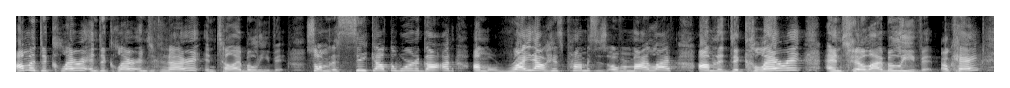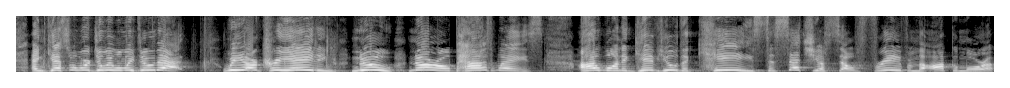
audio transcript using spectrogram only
I'm gonna declare it and declare it and declare it until I believe it. So I'm gonna seek out the word of God. I'm gonna write out his promises over my life, I'm gonna declare it until I believe it, okay? And guess what we're doing when we do that? We are creating new neural pathways. I want to give you the keys to set yourself free from the ochuroma,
